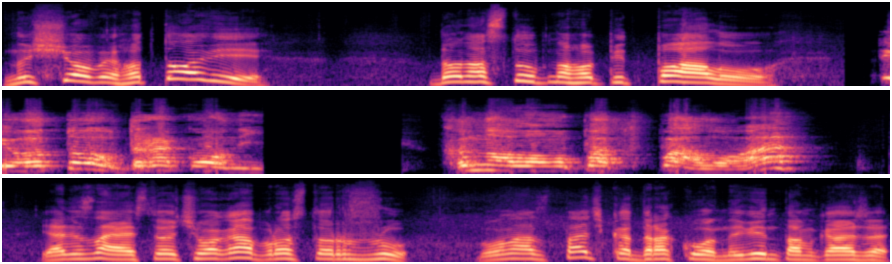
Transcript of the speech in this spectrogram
Ну що, ви готові до наступного підпалу? Ти готов, дракон, к новому подпалу, а? Я не знаю, я з цього чувака просто ржу. Бо у нас тачка дракон, і він там каже:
